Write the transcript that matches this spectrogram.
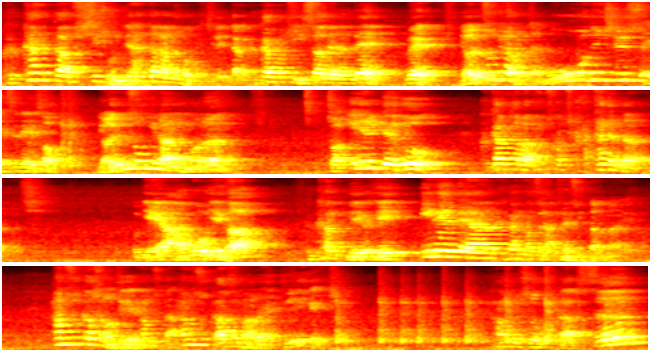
극한값이 존재한다라는 거겠지. 일단 극한값이 있어야 되는데 왜? 연속이라고 그랬잖아. 모든 실수 x에 대해서 연속이라는 거는 저 1일 때도 극한값과 함수값이 같아야 된다는 거지. 그럼 얘하고 얘가 극한 얘가 얘 1에 대한 극한값을 나타낼 수 있단 말이에요. 함수값은 어떻게 돼? 함수값. 함수값은 바로 f1이겠죠. 함수값은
